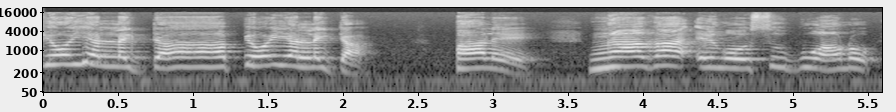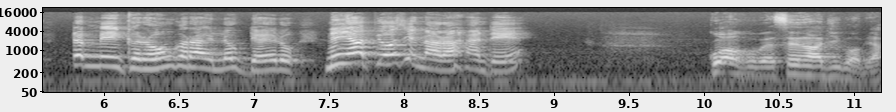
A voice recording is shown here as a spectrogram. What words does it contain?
ပြောရက်လိုက်တာပြောရက်လိုက်တာဘာလဲငါကအင်ကိုစူပူအောင်တို့တမင်ကရုံးကြိုက်လုတ်တယ်တို့နေရပြောချင်တာလားဟန်တယ်ကိုယ့်အကူပဲစဉ်းစားကြည့်ပေါ့ဗျာ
